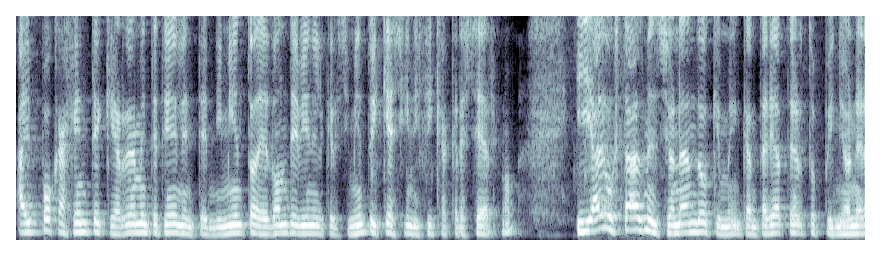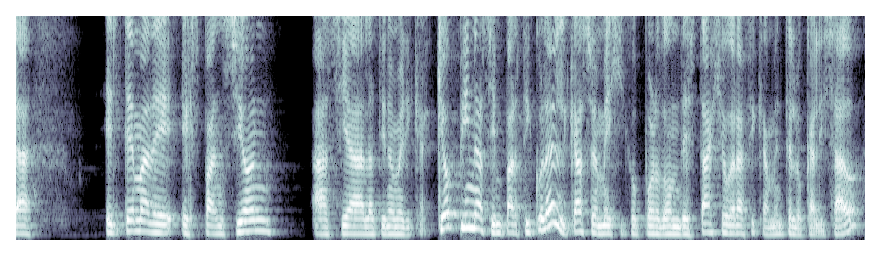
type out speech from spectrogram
hay, poca gente que realmente tiene el entendimiento de dónde viene el crecimiento y qué significa crecer, ¿no? Y algo que estabas mencionando que me encantaría tener tu opinión era el tema de expansión hacia Latinoamérica. ¿Qué opinas en particular en el caso de México, por donde está geográficamente localizado,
